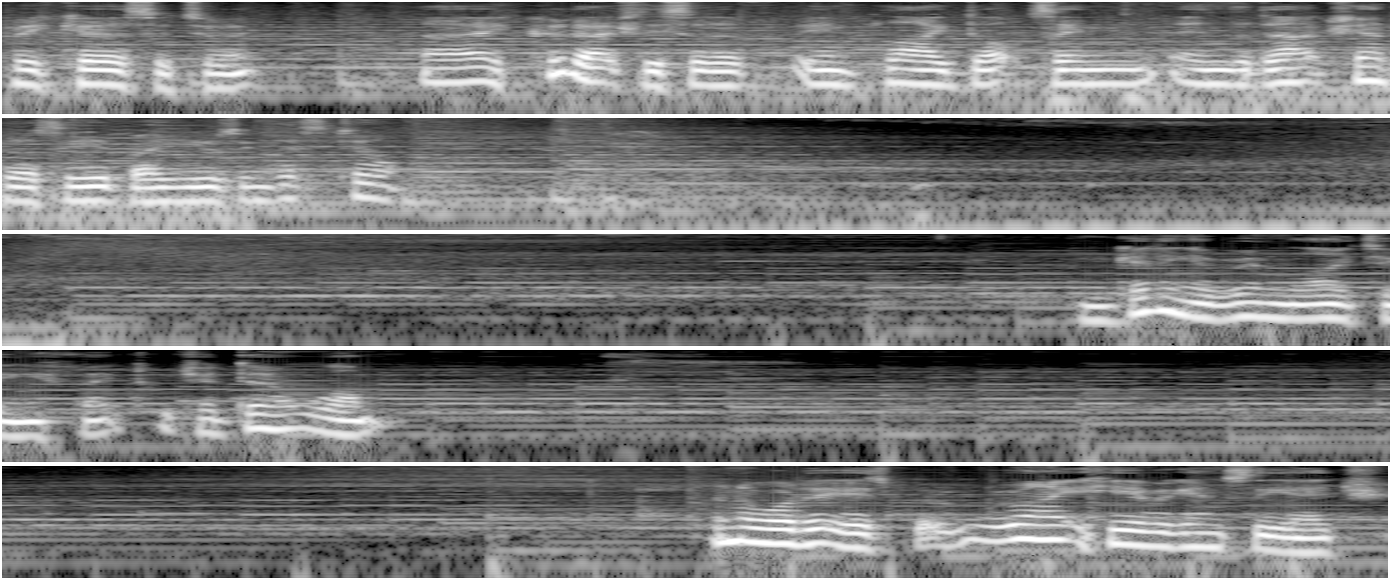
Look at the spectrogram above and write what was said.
precursor to it, uh, it could actually sort of imply dots in, in the dark shadows here by using this tool. I'm getting a rim lighting effect which I don't want don't know what it is, but right here against the edge,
